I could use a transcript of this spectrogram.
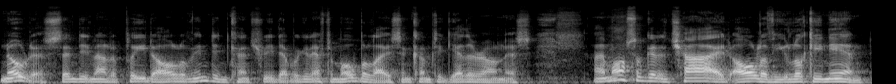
notice, sending out a plea to all of Indian country that we're going to have to mobilize and come together on this. I'm also going to chide all of you looking in.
